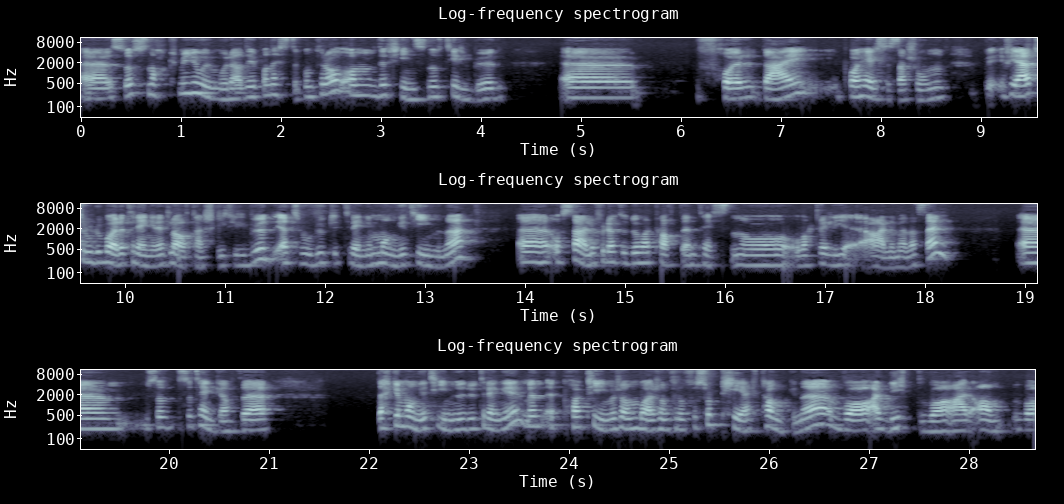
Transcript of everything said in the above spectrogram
Eh, så snakk med jordmora di på neste kontroll om det fins noe tilbud eh, for deg på helsestasjonen. For jeg tror du bare trenger et lavterskeltilbud. Jeg tror du ikke trenger mange timene. Eh, og særlig fordi at du har tatt den testen og, vært veldig ærlig med deg selv. Eh, så, så tenker jeg at det er ikke mange timene du trenger, men et par timer sånn, bare sånn for å få sortert tankene. Hva er ditt, hva er, an, hva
